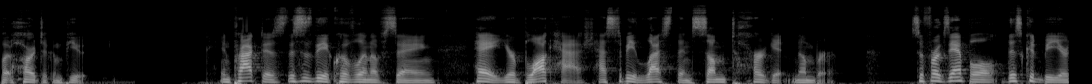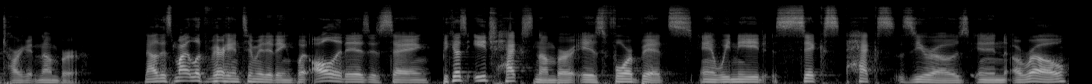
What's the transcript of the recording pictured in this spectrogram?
but hard to compute. In practice, this is the equivalent of saying, hey, your block hash has to be less than some target number. So, for example, this could be your target number. Now, this might look very intimidating, but all it is is saying because each hex number is four bits and we need six hex zeros in a row,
